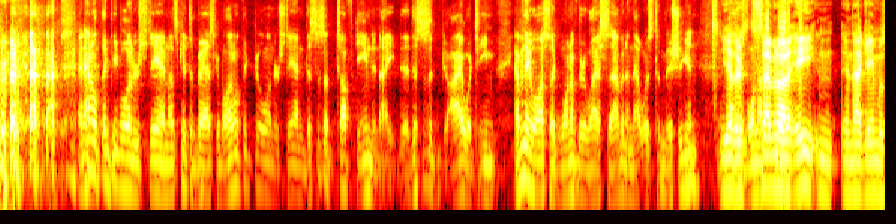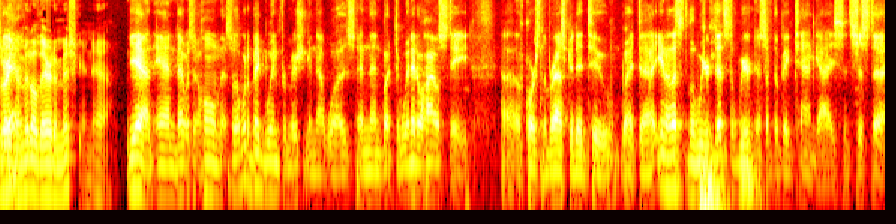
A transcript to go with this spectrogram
and I don't think people understand. Let's get to basketball. I don't think people understand. This is a tough game tonight. This is an Iowa team. Haven't they lost like one of their last seven, and that was to Michigan? Yeah, there's seven out of eight, and, and that game was right yeah. in the middle there to Michigan. Yeah. Yeah, and that was at home. So what a big win for Michigan that was. And then, but to win at Ohio State, uh, of course, Nebraska did too. But uh, you know, that's the weird. That's the weirdness of the Big Ten, guys. It's just uh,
